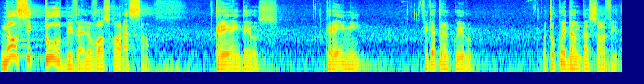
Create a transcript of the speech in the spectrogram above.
Não se turbe, velho, o vosso coração. Creia em Deus. Creia em mim. Fica tranquilo. Eu estou cuidando da sua vida.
